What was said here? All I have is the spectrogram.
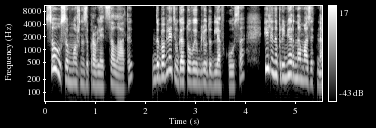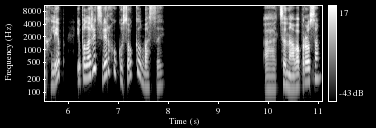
Соусом можно заправлять салаты, добавлять в готовые блюда для вкуса или, например, намазать на хлеб и положить сверху кусок колбасы. «А цена вопроса?»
